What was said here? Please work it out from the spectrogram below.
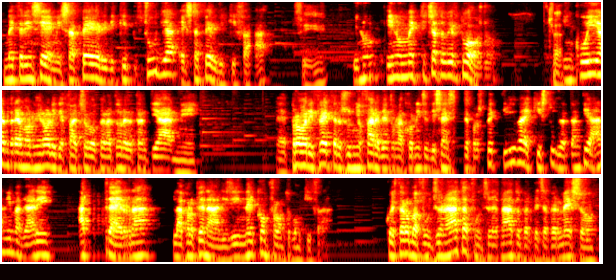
mettere insieme i saperi di chi studia e i saperi di chi fa sì. in, un, in, un, meticciato virtuoso, certo. in cui Andrea Morniroli, che faccio l'operatore da tanti anni, eh, prova a riflettere sul mio fare dentro una cornice di senso e prospettiva e chi studia da tanti anni magari atterra la propria analisi nel confronto con chi fa. Questa roba ha funzionato, ha funzionato perché ci ha permesso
